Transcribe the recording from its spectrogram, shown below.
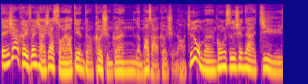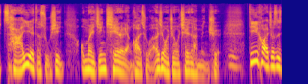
等一下可以分享一下手摇店的客群跟冷泡茶的客群。哈，其实我们公司现在基于茶叶的属性，我们已经切了两块出来，而且我觉得我切的很明确。嗯，第一块就是。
